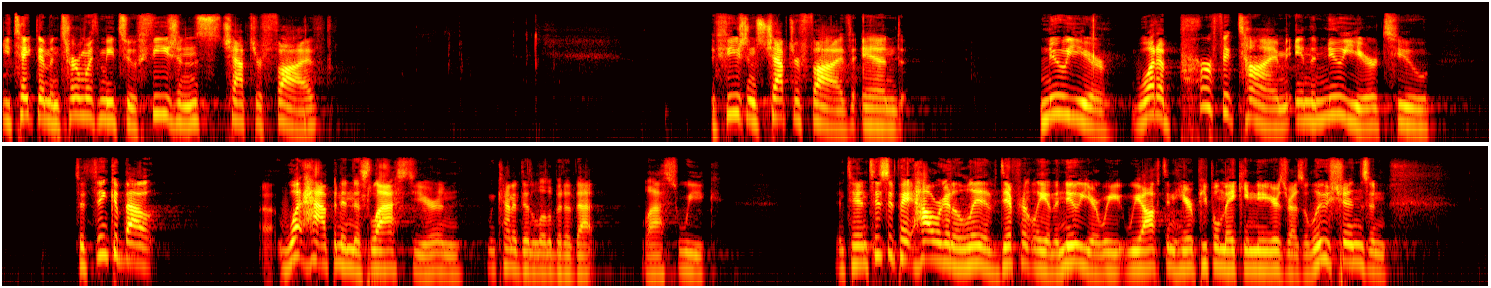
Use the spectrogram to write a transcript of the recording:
You take them and turn with me to Ephesians chapter 5. Ephesians chapter 5 and New Year. What a perfect time in the new year to, to think about uh, what happened in this last year. And we kind of did a little bit of that last week. And to anticipate how we're going to live differently in the new year. We, we often hear people making New Year's resolutions and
